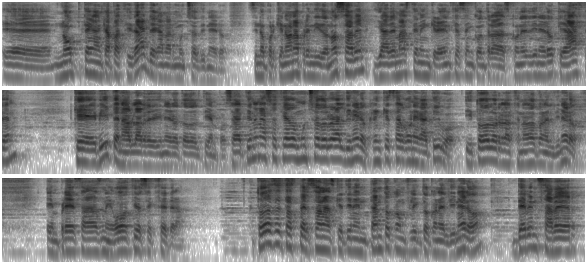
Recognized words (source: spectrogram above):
eh, no tengan capacidad de ganar mucho dinero, sino porque no han aprendido, no saben y además tienen creencias encontradas con el dinero que hacen que eviten hablar de dinero todo el tiempo. O sea, tienen asociado mucho dolor al dinero, creen que es algo negativo y todo lo relacionado con el dinero, empresas, negocios, etc. Todas estas personas que tienen tanto conflicto con el dinero deben saber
